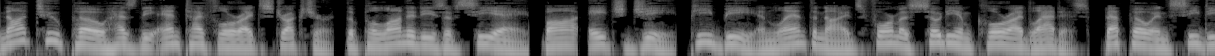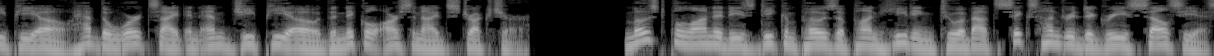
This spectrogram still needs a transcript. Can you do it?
Na2-Po has the antifluorite structure. The polonides of Ca, Ba, Hg, Pb and lanthanides form a sodium chloride lattice. BePo and CdPo have the wurtzite and MgPo the nickel arsenide structure. Most polonides decompose upon heating to about 600 degrees Celsius,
